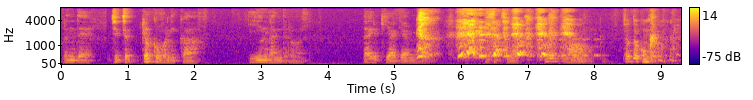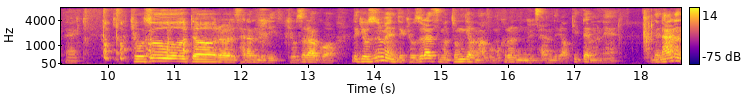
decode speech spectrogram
그런데 직접 겪어보니까 이 인간들은 나 이렇게 이야기하면 어, 저도 공감. 네, 교수들을 사람들이 교수라고 근데 교수면 이제 교수라으면 존경하고 뭐 그런 음. 사람들이 없기 때문에 근데 나는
